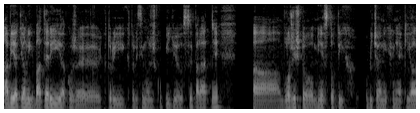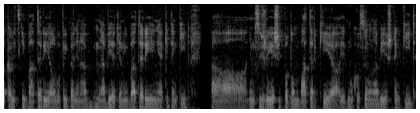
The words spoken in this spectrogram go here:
nabíjateľných batérií, akože, ktorý, ktorý si môžeš kúpiť uh, separátne a vložíš to miesto tých obyčajných nejakých alkalických batérií alebo prípadne nabíjateľných batérií, nejaký ten kit a nemusíš riešiť potom baterky a jednoducho si len nabiješ ten kit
